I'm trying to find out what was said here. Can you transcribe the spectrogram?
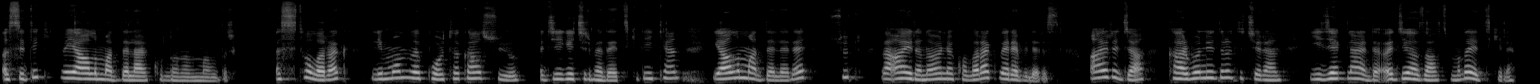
asidik ve yağlı maddeler kullanılmalıdır. Asit olarak limon ve portakal suyu acıyı geçirmede etkiliyken yağlı maddelere süt ve ayran örnek olarak verebiliriz. Ayrıca karbonhidrat içeren yiyecekler de acıyı azaltmada etkili.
